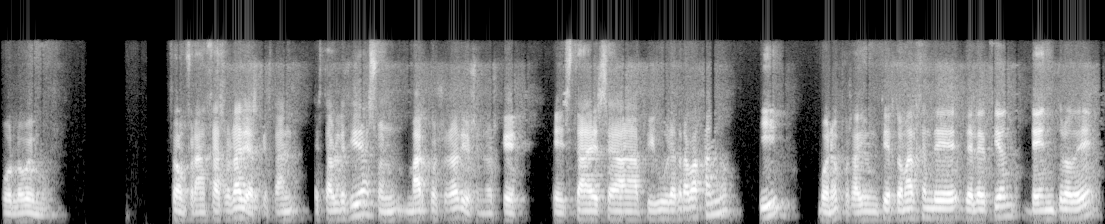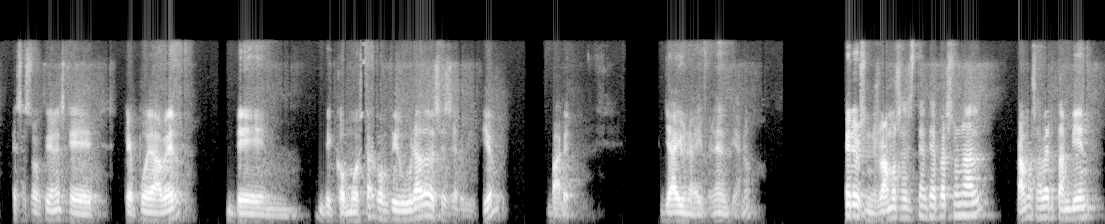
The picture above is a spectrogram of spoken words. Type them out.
pues lo vemos. Son franjas horarias que están establecidas, son marcos horarios en los que está esa figura trabajando y, bueno, pues hay un cierto margen de, elección dentro de esas opciones que, que puede haber de, de, cómo está configurado ese servicio. Vale, ya hay una diferencia, ¿no? Pero si nos vamos a asistencia personal, vamos a ver también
